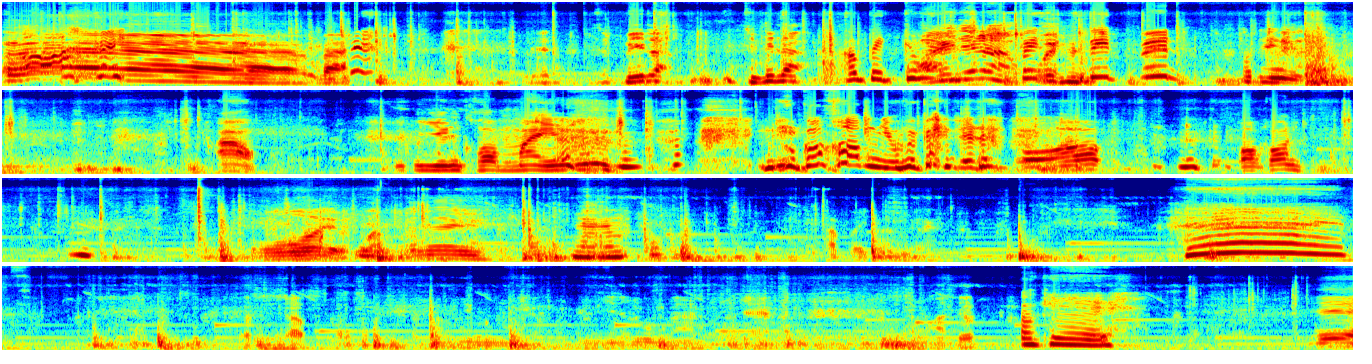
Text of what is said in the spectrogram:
เออแบบจะปิดละจะปิดละ เอาปิดขึ้นมาไปดิน่ะปิดโอ้ย ปิดปิดพอดีอ้าวนี่ไปยิงคอมไม่นะหนูก็คล่อมอยู่เหมือนกันเดี๋ยวนะออกออกก่อน โอ้ยหวัดเลยน้ขับไปกันนะำเฮ้ยกลับ โอเคเอ๊ะ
